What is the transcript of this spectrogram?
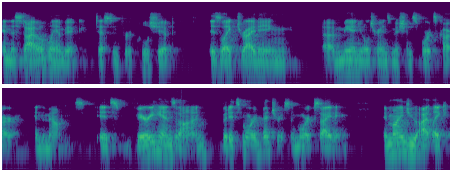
in the style of Lambic, destined for a cool ship, is like driving a manual transmission sports car in the mountains. It's very hands-on, but it's more adventurous and more exciting. And mind you, I like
